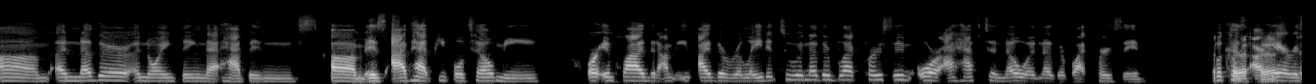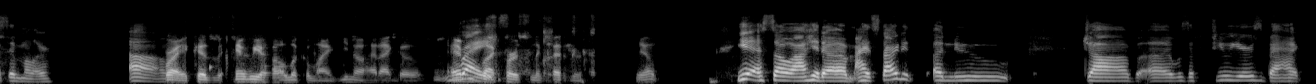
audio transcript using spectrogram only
Um, another annoying thing that happens um, is I've had people tell me or imply that I'm e- either related to another black person or I have to know another black person because our hair is similar. Um, Right, because and we all look alike. You know how that goes. Every Right. black person, etc. Yep. Yeah, so I had um I had started a new job. Uh, it was a few years back,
